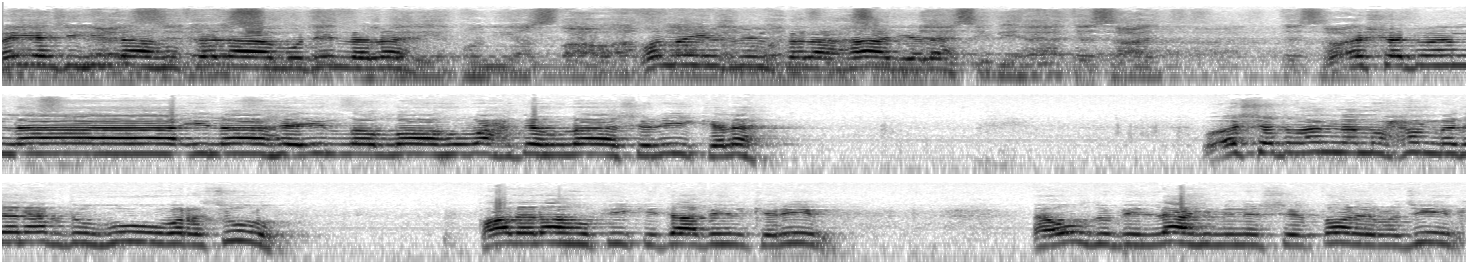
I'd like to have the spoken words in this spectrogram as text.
من يهده الله فلا مضل له ومن يضلل فلا هادي له. وأشهد أن لا إله إلا الله وحده لا شريك له. وأشهد أن محمدا عبده ورسوله. قال له في كتابه الكريم أعوذ بالله من الشيطان الرجيم.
